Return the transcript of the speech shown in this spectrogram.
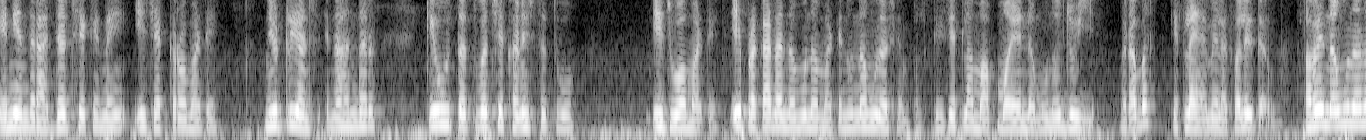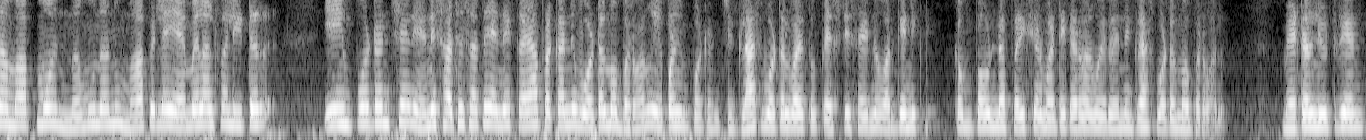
એની અંદર હાજર છે કે નહીં એ ચેક કરવા માટે. ન્યુટ્રિયન્ટ્સ એના અંદર કેવું તત્વ છે, ખનિજ તત્વો? એ જોવા માટે, એ પ્રકારના નમૂના માટેનું નમૂના સેમ્પલ કે કેટલા માપમાં એ નમૂનો જોઈએ, બરાબર? કેટલા એમએલ અથવા લીટરમાં હવે નમૂનાના માપમાં નમૂનાનું માપ એટલે એમએલ અથવા લીટર એ ઇમ્પોર્ટન્ટ છે ને એની સાથે સાથે એને કયા પ્રકારની બોટલમાં ભરવાનું એ પણ ઇમ્પોર્ટન્ટ છે. ગ્લાસ બોટલ હોય તો પેસ્ટિસાઇડનો ઓર્ગેનિક કમ્પાઉન્ડના પરીક્ષણ માટે કરવાનું હોય તો એને ગ્લાસ બોટલમાં ભરવાનું. મેટલ ન્યુટ્રિયન્ટ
